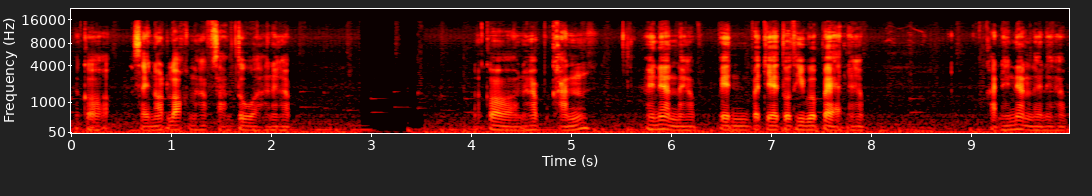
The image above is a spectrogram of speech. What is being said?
แล้วก็ใส่น็อตล็อกนะครับ 3 ตัวนะครับ ก็นะครับขันให้แน่นนะครับ เป็นประแจตัวทีเบอร์แปดนะครับ ขันให้แน่นเลยนะครับ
